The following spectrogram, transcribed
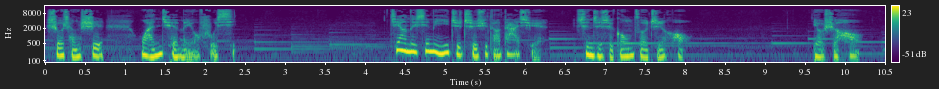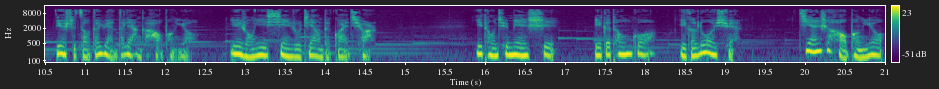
说成是完全没有复习。这样的心理一直持续到大学，甚至是工作之后。有时候。越是走得远的两个好朋友，越容易陷入这样的怪圈儿。一同去面试，一个通过，一个落选。既然是好朋友，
